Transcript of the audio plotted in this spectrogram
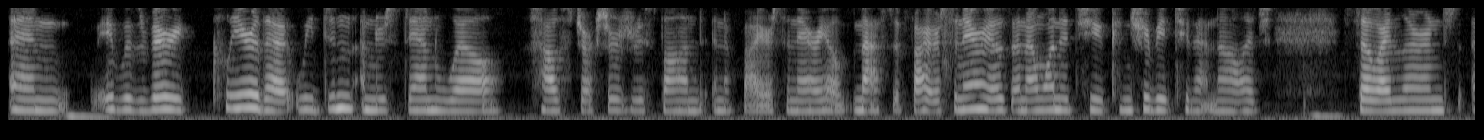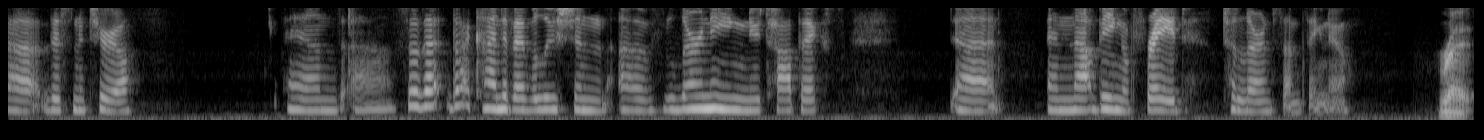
and it was very clear that we didn't understand well how structures respond in a fire scenario, massive fire scenarios, and I wanted to contribute to that knowledge. So I learned uh, this material. And uh, so that, that kind of evolution of learning new topics uh, and not being afraid to learn something new. Right.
